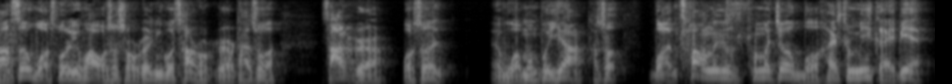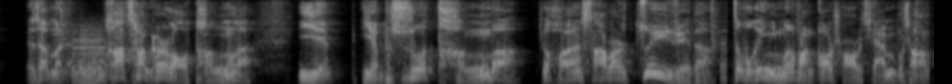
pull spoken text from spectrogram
当时我说了一句话，我说首哥，你给我唱首歌。他说啥歌？我说我们不一样。他说我唱那个他妈叫我还是没改变，就这么的。他唱歌老疼了，也也不是说疼吧，就好像啥玩意儿醉醉的。这我给你模仿高潮，前面不上了。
